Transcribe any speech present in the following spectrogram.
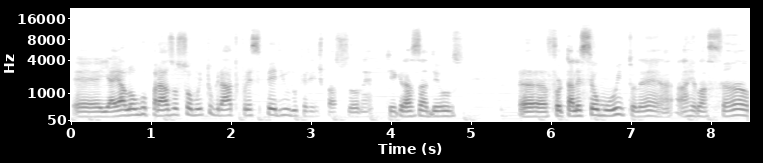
É, e aí, a longo prazo, eu sou muito grato por esse período que a gente passou, né? Porque, graças a Deus, uh, fortaleceu muito, né? A, a, relação.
